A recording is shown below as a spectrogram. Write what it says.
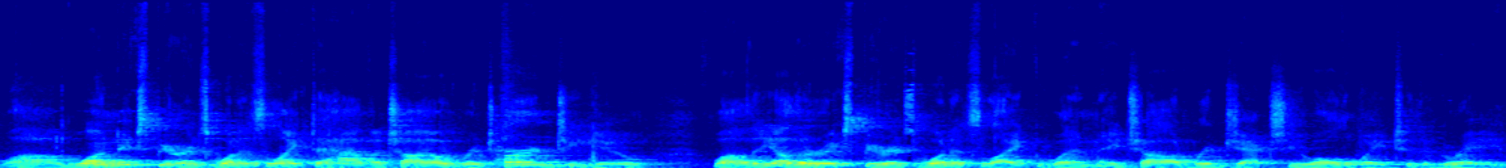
Uh, one experience what it's like to have a child return to you while the other experience what it's like when a child rejects you all the way to the grave.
